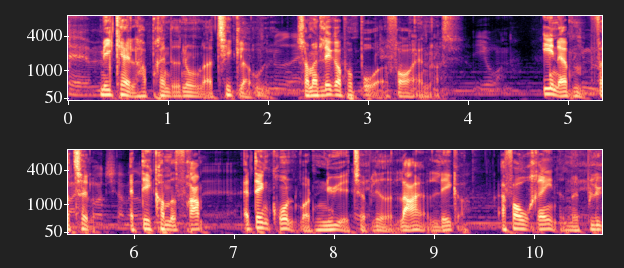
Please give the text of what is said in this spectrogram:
Øh, Michael har printet nogle artikler ud, som han lægger på bordet foran os. En af dem fortæller, at det er kommet frem, at den grund, hvor den nye etablerede lejr ligger, er forurenet med bly,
